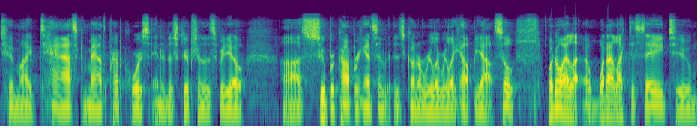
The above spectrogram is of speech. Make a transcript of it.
to my TASC math prep course in the description of this video. Uh, super comprehensive. It's going to really, really help you out. So, what do I like? What I like to say to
